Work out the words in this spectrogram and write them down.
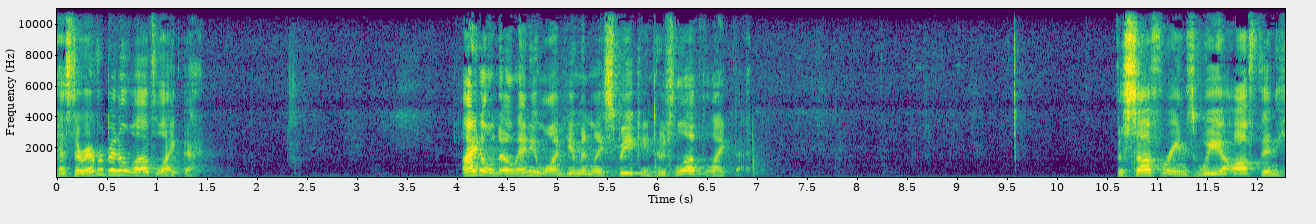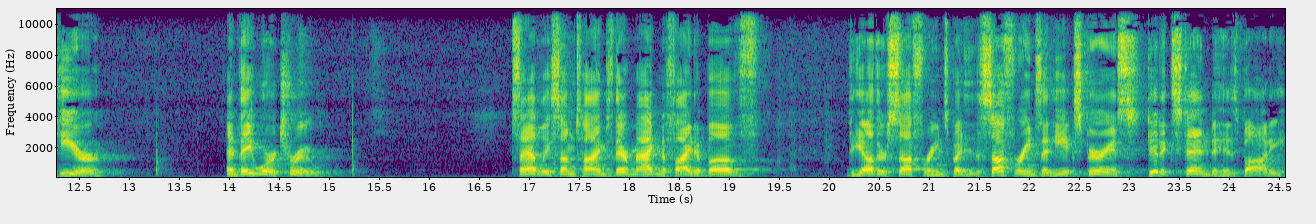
Has there ever been a love like that? I don't know anyone, humanly speaking, who's loved like that. The sufferings we often hear, and they were true. Sadly, sometimes they're magnified above the other sufferings, but the sufferings that he experienced did extend to his body.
